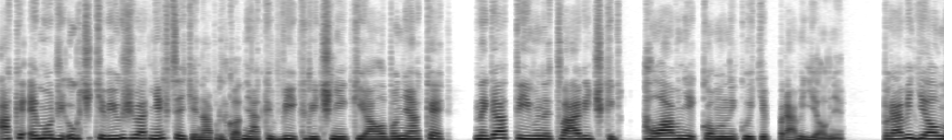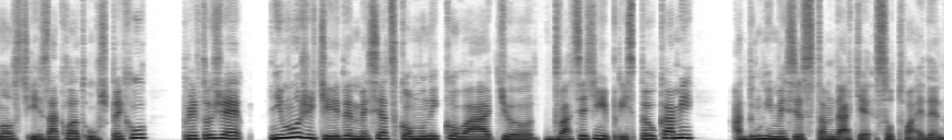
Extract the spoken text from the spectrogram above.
aké emoji určite využívať nechcete, napríklad nejaké výkričníky alebo nejaké negatívne tváričky. Hlavne komunikujte pravidelne. Pravidelnosť je základ úspechu, pretože nemôžete jeden mesiac komunikovať 20 e, príspevkami a druhý mesiac tam dáte sotva jeden.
